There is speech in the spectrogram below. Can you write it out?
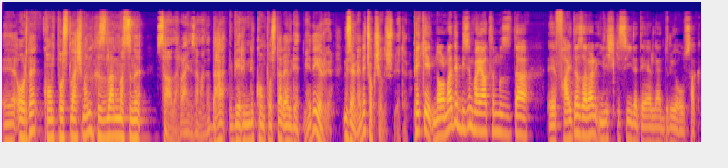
E, orada kompostlaşmanın hızlanmasını sağlar aynı zamanda. Daha verimli kompostlar elde etmeye de yarıyor. Üzerine de çok çalışılıyor tabii. Peki normalde bizim hayatımızda e, fayda zarar ilişkisiyle değerlendiriyor olsak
